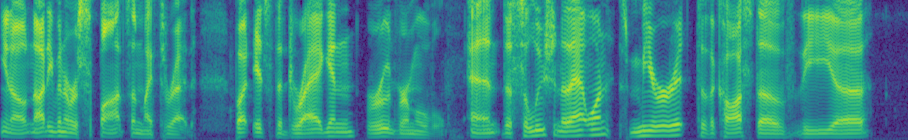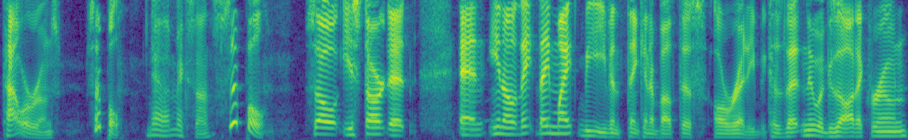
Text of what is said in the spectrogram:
you know not even a response on my thread but it's the dragon rune removal and the solution to that one is mirror it to the cost of the uh, tower runes simple yeah, that makes sense. simple so you start at and you know they, they might be even thinking about this already because that new exotic rune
